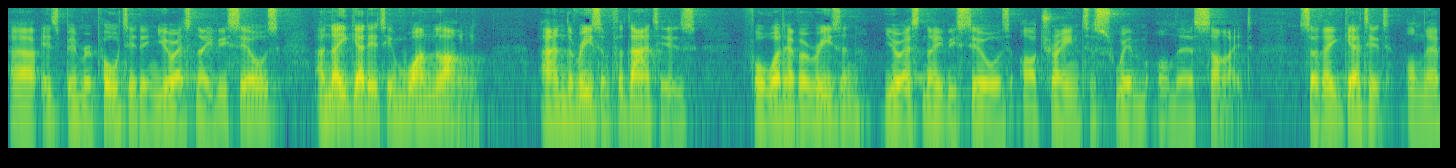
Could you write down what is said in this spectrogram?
Uh, it's been reported in US Navy SEALs, and they get it in one lung. And the reason for that is, for whatever reason, US Navy SEALs are trained to swim on their side. So they get it on their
